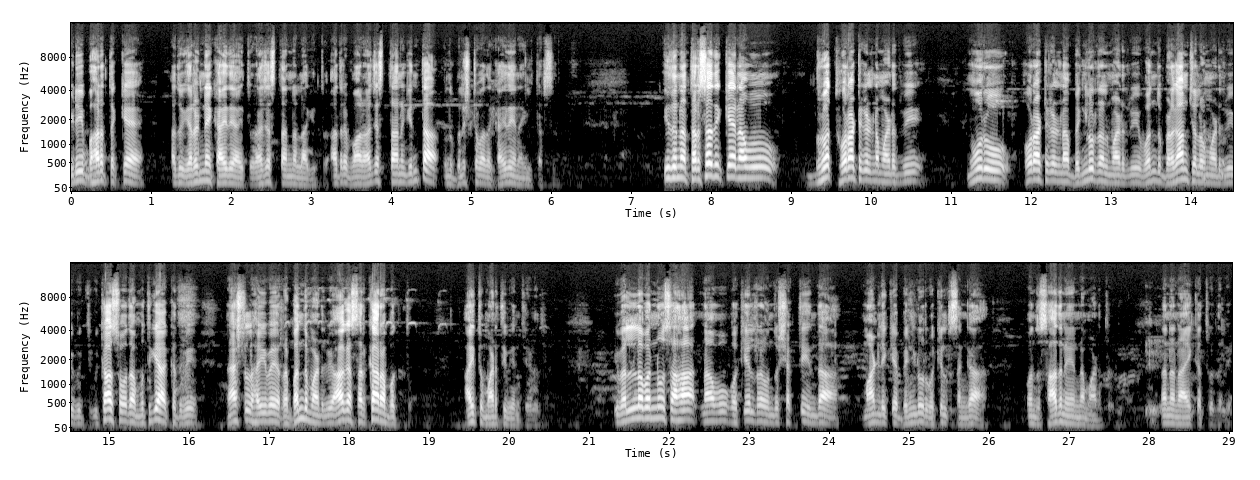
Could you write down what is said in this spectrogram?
ಇಡೀ ಭಾರತಕ್ಕೆ ಅದು ಎರಡನೇ ಕಾಯ್ದೆ ಆಯಿತು ರಾಜಸ್ಥಾನಲ್ಲಾಗಿತ್ತು ಆದರೆ ಬಾ, ರಾಜಸ್ಥಾನಗಿಂತ ಒಂದು ಬಲಿಷ್ಠವಾದ ಕಾಯ್ದೆಯನ್ನು ಇಲ್ಲಿ ತರಿಸಿದ್ವಿ ಇದನ್ನು ತರಿಸೋದಕ್ಕೆ ನಾವು ಬೃಹತ್ ಹೋರಾಟಗಳನ್ನ ಮಾಡಿದ್ವಿ. ಮೂರು ಹೋರಾಟಗಳನ್ನ ಬೆಂಗಳೂರಿನಲ್ಲಿ ಮಾಡಿದ್ವಿ, ಒಂದು ಬೆಳಗಾಂ ಚಲೋ ಮಾಡಿದ್ವಿ, ವಿಕ್- ವಿಕಾಸೋದ ಮುತ್ತಿಗೆ ಹಾಕಿದ್ವಿ, ನ್ಯಾಷನಲ್ ಹೈವೇ ಬಂದ್ ಮಾಡಿದ್ವಿ, ಆಗ ಸರ್ಕಾರ ಬಗ್ತು ಆಯಿತು ಮಾಡ್ತೀವಿ ಅಂತ ಹೇಳಿದ್ರು. ಇವೆಲ್ಲವನ್ನೂ ಸಹ ನಾವು ವಕೀಲರ ಒಂದು ಶಕ್ತಿಯಿಂದ ಮಾಡಲಿಕ್ಕೆ ಬೆಂಗಳೂರು ವಕೀಲರ ಸಂಘ ಒಂದು ಸಾಧನೆಯನ್ನು ಮಾಡಿತು ನನ್ನ ನಾಯಕತ್ವದಲ್ಲಿ.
